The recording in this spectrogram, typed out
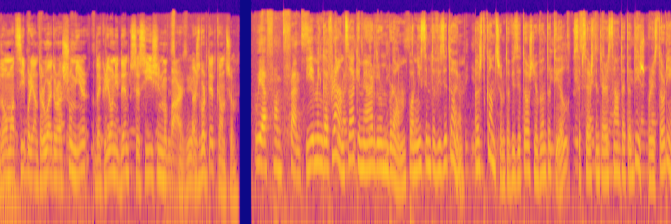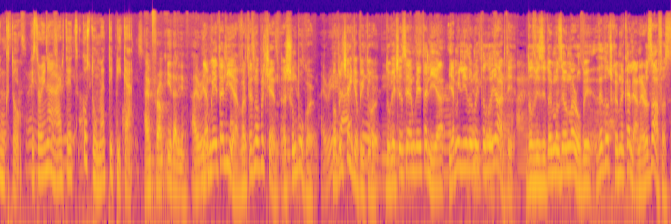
Dhomat sipër janë të ruajtura shumë mirë dhe krijon idenë se si ishin më parë. Është vërtet këndshëm. We are from France. Jemi nga Franca, kemi ardhur mbrëmë, po nisim të vizitojmë. Është këndshëm të vizitosh një vend të tillë, sepse është interesante të dish për historinë këtu, historinë e artit, kostumet tipike. I'm from Italy. Jam nga Italia, vërtet më pëlqen, është shumë bukur. Më pëlqen kjo pikturë. Duke qenë se jam nga Italia, jam i lidhur me këtë lloj arti. Do të vizitojmë Muzeun Marubi dhe do të shkojmë në Kalanë e Rozafës.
